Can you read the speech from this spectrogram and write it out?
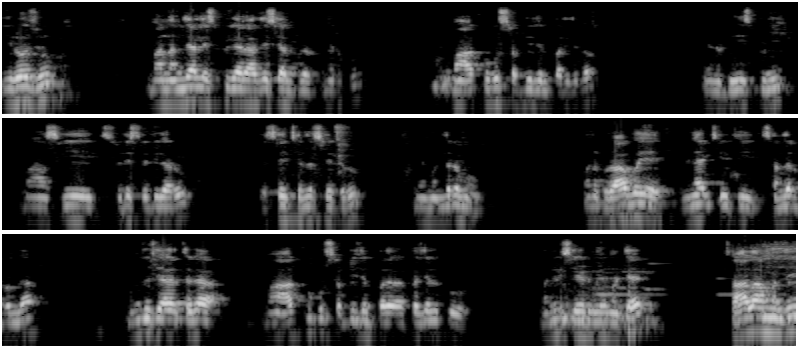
ఈరోజు మా నంద్యాల ఎస్పీ గారి ఆదేశాల మేరకు మా ఆత్మకూరు సబ్ డివిజన్ పరిధిలో నేను డిఎస్పీని మా సిఐ సురేష్ రెడ్డి గారు ఎస్ఐ చంద్రశేఖరు మేమందరము మనకు రాబోయే వినాయక చవితి సందర్భంగా ముందు జాగ్రత్తగా మా ఆత్మకూరు సబ్ డివిజన్ ప్రజలకు మనవి చేయడం ఏమంటే చాలామంది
